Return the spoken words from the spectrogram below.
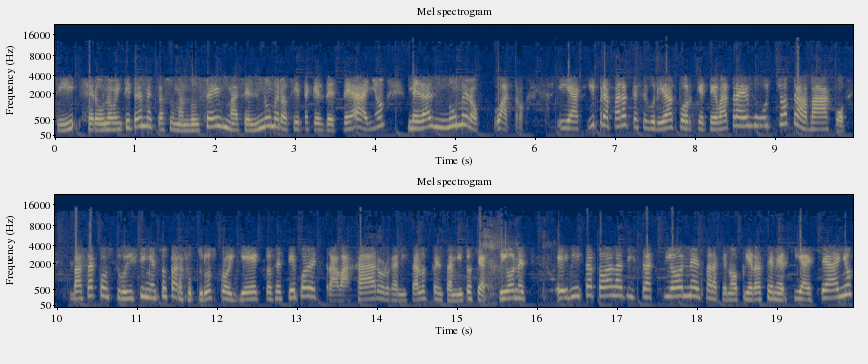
sí, 0123 me está sumando un 6 más el número 7 que es de este año, me da el número 4. Y aquí prepárate seguridad porque te va a traer mucho trabajo vas a construir cimientos para futuros proyectos, es tiempo de trabajar, organizar los pensamientos y acciones. Evita todas las distracciones para que no pierdas energía. Este año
